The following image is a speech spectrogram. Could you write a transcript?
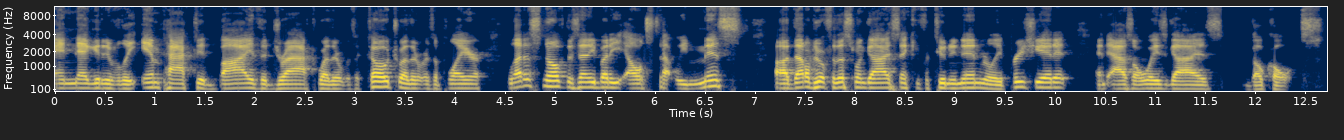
and negatively impacted by the draft, whether it was a coach, whether it was a player. Let us know if there's anybody else that we missed. Uh, that'll do it for this one, guys. Thank you for tuning in. Really appreciate it. And as always, guys, go Colts.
